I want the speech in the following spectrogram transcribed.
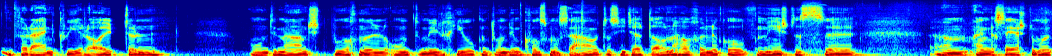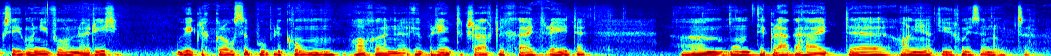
im Verein Queer Altern, und im Ernst Buchmüll und der Milchjugend und im Kosmos auch, dass ich dort gehen konnte. Für mich ist das äh, ähm, eigentlich das erste Mal gewesen, wo ich vor einem riesig, wirklich grossen Publikum können über Intergeschlechtlichkeit reden ähm, und die Gelegenheit äh, habe ich natürlich müssen nutzen.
